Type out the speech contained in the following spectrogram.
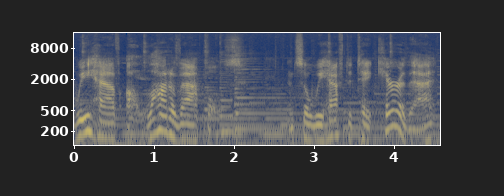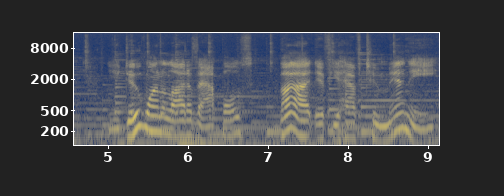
we have a lot of apples. And so we have to take care of that. You do want a lot of apples, but if you have too many,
